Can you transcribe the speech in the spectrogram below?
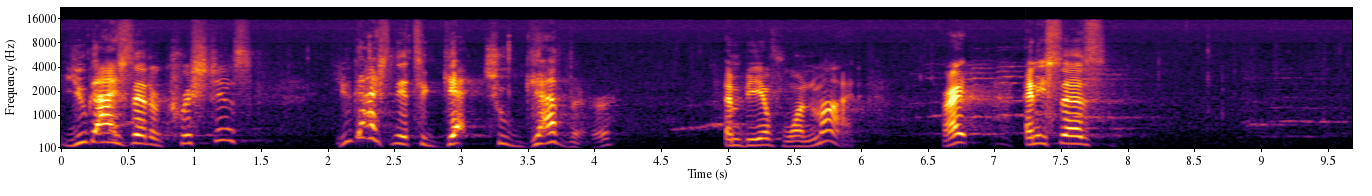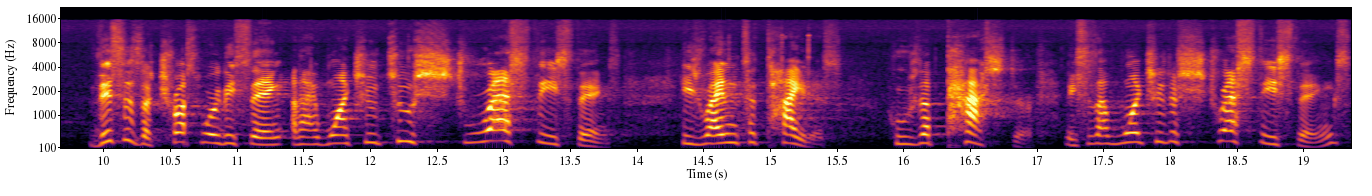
you guys that are Christians, you guys need to get together and be of one mind, right? And he says, this is a trustworthy thing, and I want you to stress these things. He's writing to Titus, who's a pastor. And he says, I want you to stress these things.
